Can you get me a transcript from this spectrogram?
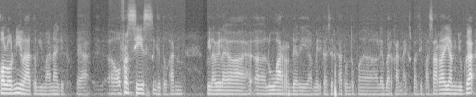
koloni lah atau gimana gitu. Kayak uh, overseas gitu kan wilayah-wilayah uh, luar dari Amerika Serikat untuk melebarkan ekspansi pasar yang juga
